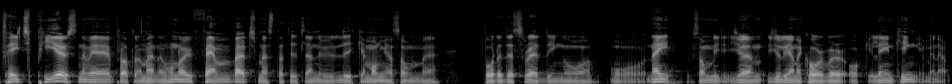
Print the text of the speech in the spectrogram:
Paige Pierce, när vi pratar om henne, hon har ju fem världsmästartitlar nu, lika många som eh, både Des Redding och, och, nej, som Julian- Juliana Korver och Elaine King menar jag.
